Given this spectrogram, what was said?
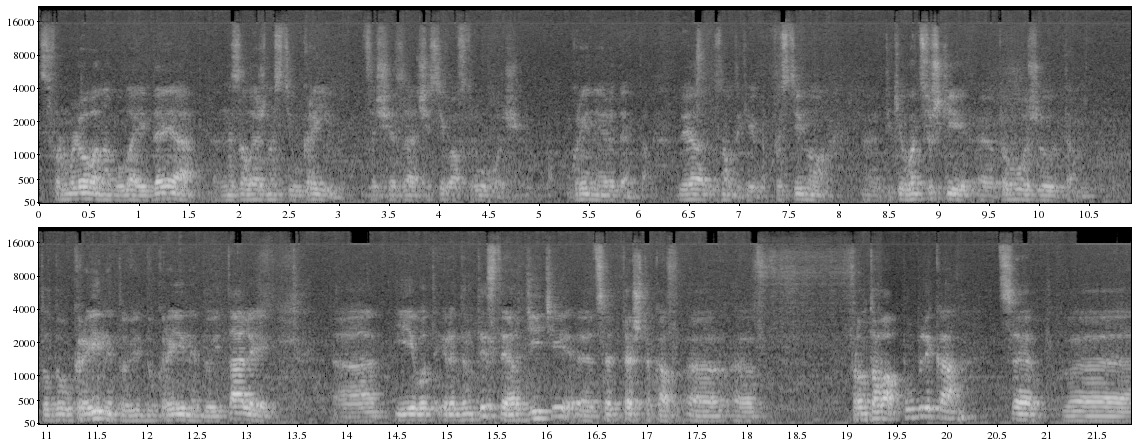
сформульована була ідея незалежності України. Це ще за часів Австро-Угорщини, України і Редента. Я знов таки постійно е, такі ланцюжки проводжу там то до України, то від України до Італії. І от і редентисти, ардіті, це теж така фронтова публіка, це е,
